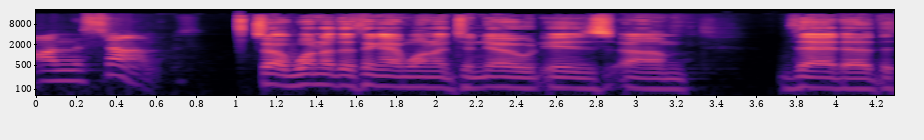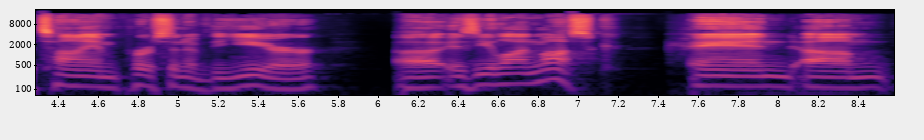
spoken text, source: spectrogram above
on the stumps. So one other thing I wanted to note is um, that uh, the Time Person of the Year uh, is Elon Musk, and um,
